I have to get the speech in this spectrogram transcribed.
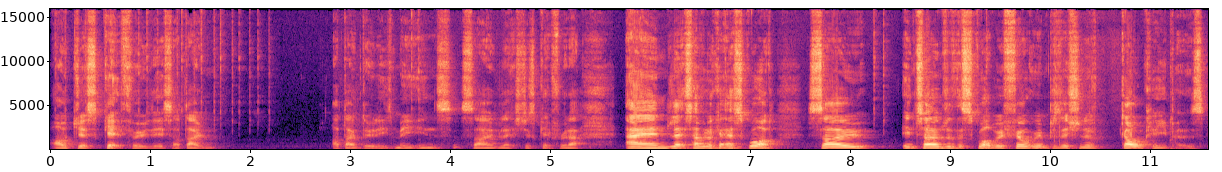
I'll just get through this. I don't I don't do these meetings, so let's just get through that. And let's have a look at our squad. So in terms of the squad, we're filtering position of goalkeepers.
